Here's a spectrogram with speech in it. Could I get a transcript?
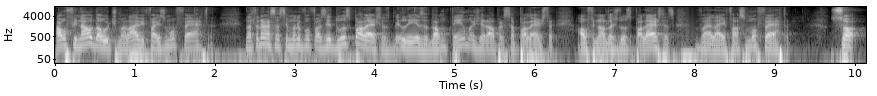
Ao final da última live, faz uma oferta. Nathanael, essa semana eu vou fazer duas palestras. Beleza, dá um tema geral para essa palestra. Ao final das duas palestras, vai lá e faça uma oferta. Só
